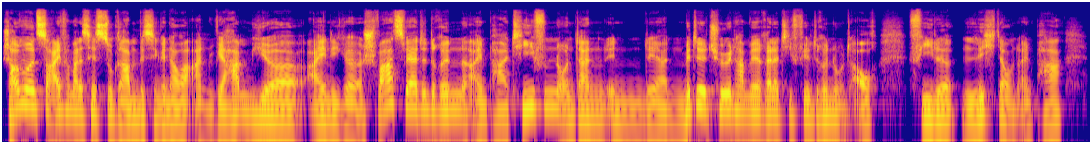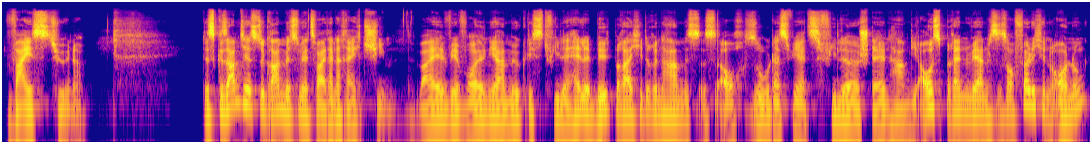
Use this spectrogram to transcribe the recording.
Schauen wir uns doch einfach mal das Histogramm ein bisschen genauer an. Wir haben hier einige Schwarzwerte drin, ein paar Tiefen und dann in den Mitteltönen haben wir relativ viel drin und auch viele Lichter und ein paar Weißtöne. Das gesamte Histogramm müssen wir jetzt weiter nach rechts schieben, weil wir wollen ja möglichst viele helle Bildbereiche drin haben. Es ist auch so, dass wir jetzt viele Stellen haben, die ausbrennen werden. Das ist auch völlig in Ordnung.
